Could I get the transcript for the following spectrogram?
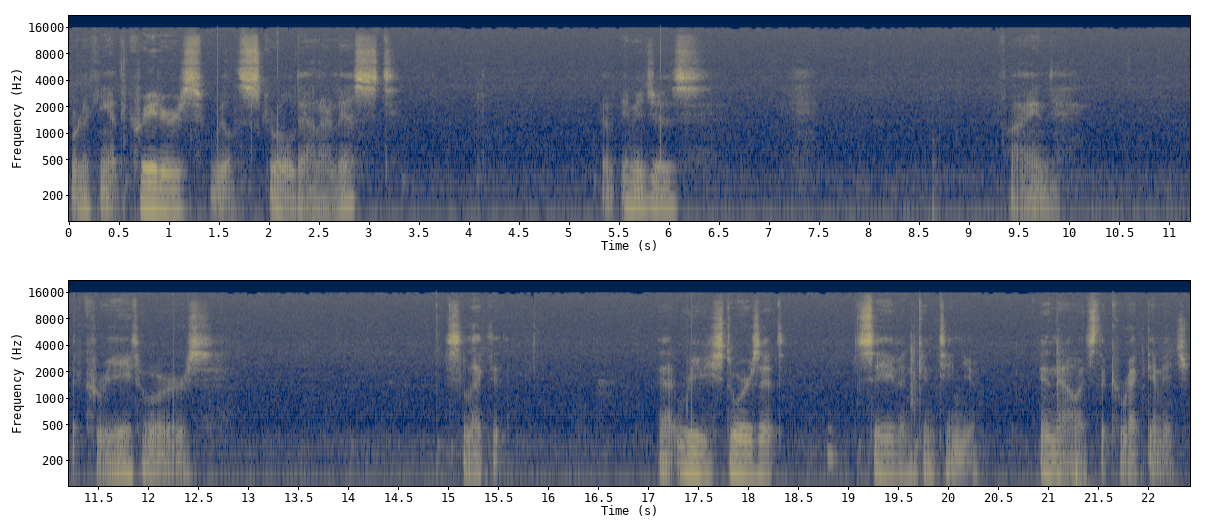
We're looking at the creators. We'll scroll down our list of images, find the creators, select it. That restores it, save and continue. And now it's the correct image.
